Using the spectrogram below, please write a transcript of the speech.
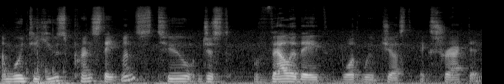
I'm going to use print statements to just validate what we've just extracted.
